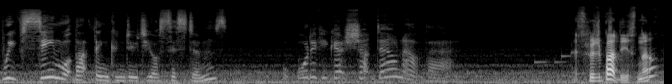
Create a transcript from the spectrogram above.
We've seen what that thing can do to your systems. What if you get shut down out there? Switch bodies, no?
